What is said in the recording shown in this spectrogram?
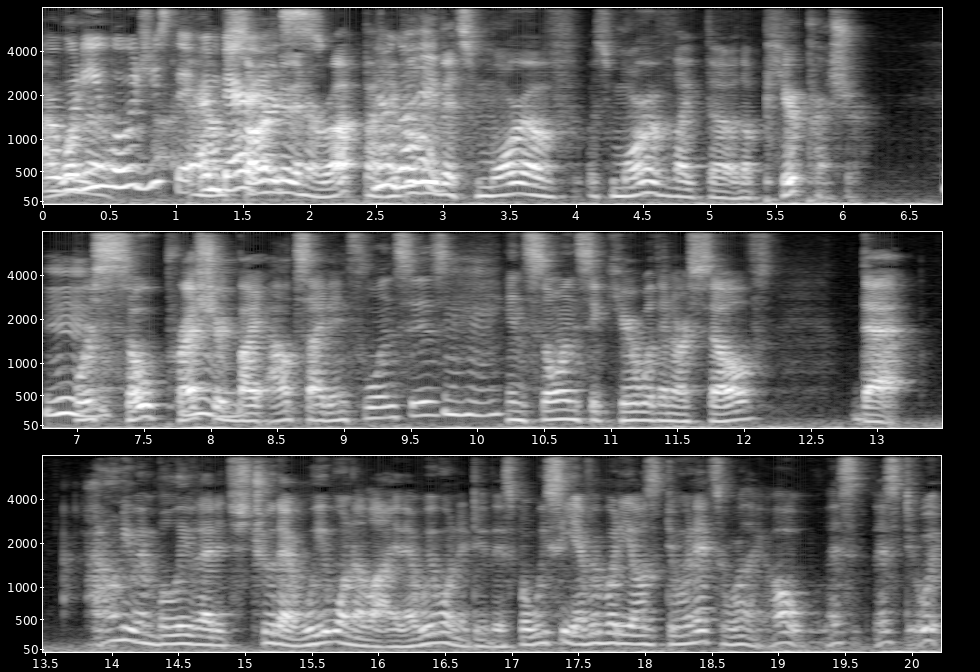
or what do you what would you say? I'm sorry to interrupt, but No, I believe ahead. it's more of it's more of like the the peer pressure. Mm. We're so pressured by outside influences Mhm. and so insecure within ourselves that I don't even believe that it's true that we want to lie, that we want to do this, but we see everybody else doing it, so we're like, oh, let's let's do it.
